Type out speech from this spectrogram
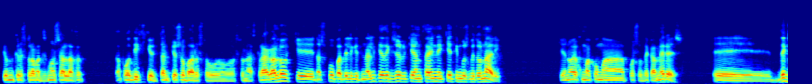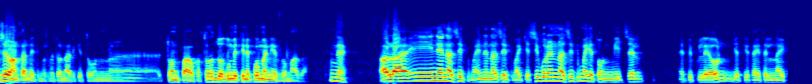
πιο μικρός τραυματισμός, αλλά αποδείχθηκε ότι ήταν πιο σοβαρός στο, στον Αστράγαλο και να σου πω Παντελή και την αλήθεια δεν ξέρω και αν θα είναι και έτοιμος με τον Άρη. Και ενώ έχουμε ακόμα πόσο, 10 μέρες, ε, δεν ξέρω αν θα είναι έτοιμος με τον Άρη και τον, ε, τον ΠΑΟΚ. Αυτό θα το δούμε την επόμενη εβδομάδα. Ναι. Αλλά είναι ένα ζήτημα, είναι ένα ζήτημα. Και σίγουρα είναι ένα ζήτημα για τον Μίτσελ επιπλέον, γιατί θα ήθελε να έχει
